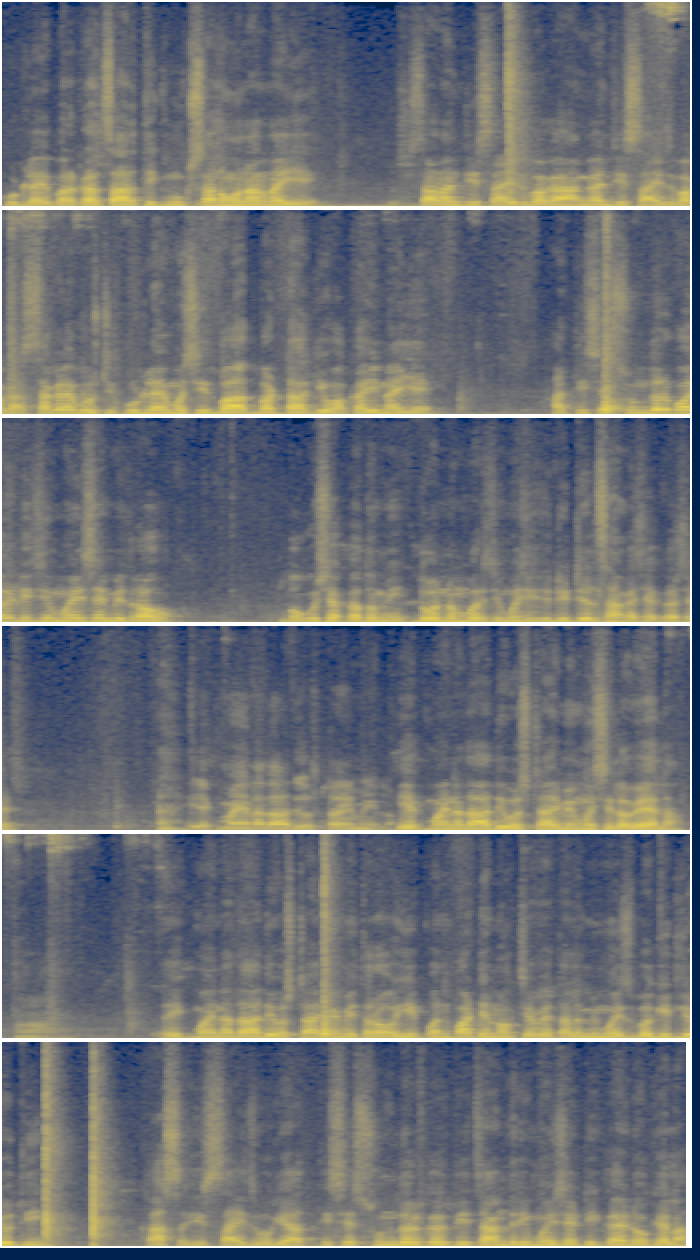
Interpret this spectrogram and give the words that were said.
कुठल्याही प्रकारचं आर्थिक नुकसान होणार नाही आहे साडांची साईज बघा अंगांची साईज बघा सगळ्या गोष्टी कुठल्याही म्हशीत बात बट्टा किंवा काही नाही आहे अतिशय सुंदर क्वालिटीची म्हैस आहे मित्रांनो. बघू शकता तुम्ही. दोन नंबरची म्हशीची डिटेल सांगा शेखर शेठ एक महिना दहा दिवस टाइम येईल. एक महिना दहा दिवस टाईम आहे म्हशीला वेळेला. हा. एक महिना दहा दिवस टाईम आहे मित्र ही पण पाठीमागच्या वेताला मी म्हैस बघितली होती. कासाची साईज वगैरे अतिशय सुंदर करते. चांदरी टीका आहे डोक्याला?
